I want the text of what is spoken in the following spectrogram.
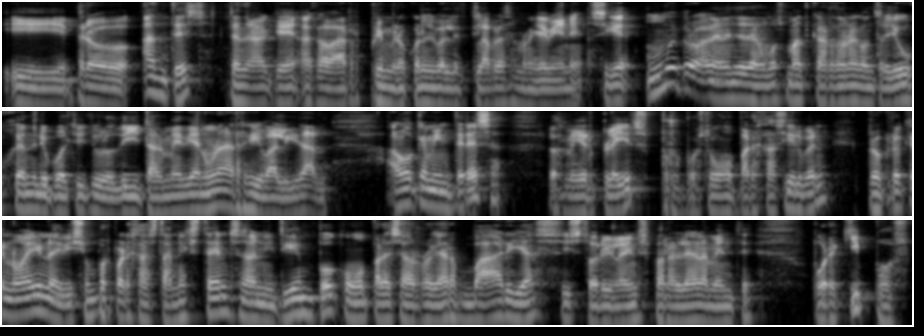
y, pero antes tendrá que acabar primero con el Ballet Club la semana que viene. Así que muy probablemente tengamos Matt Cardona contra Joe Henry por el título Digital Media en una rivalidad. Algo que me interesa. Los major players, por supuesto, como pareja sirven, pero creo que no hay una división por parejas tan extensa ni tiempo como para desarrollar varias storylines paralelamente por equipos.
